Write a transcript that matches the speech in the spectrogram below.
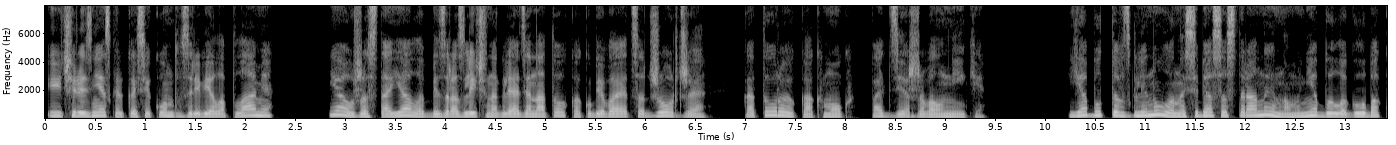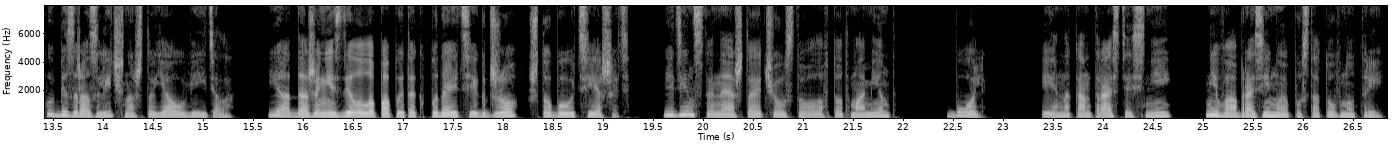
и через несколько секунд взревело пламя, я уже стояла, безразлично глядя на то, как убивается Джорджия, которую, как мог, поддерживал Ники. Я будто взглянула на себя со стороны, но мне было глубоко безразлично, что я увидела. Я даже не сделала попыток подойти к Джо, чтобы утешить. Единственное, что я чувствовала в тот момент — боль, и на контрасте с ней невообразимую пустоту внутри.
